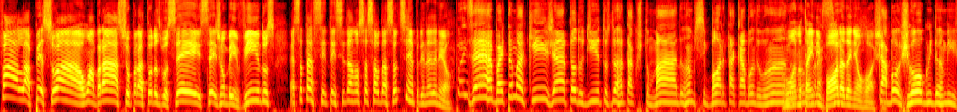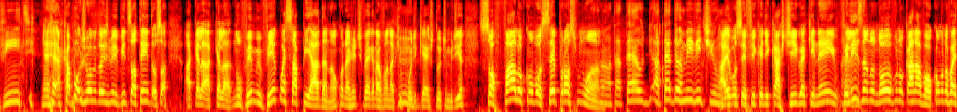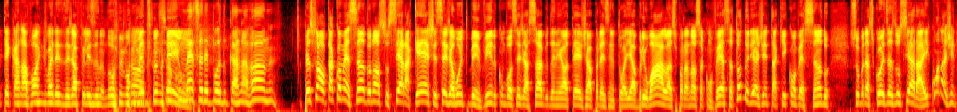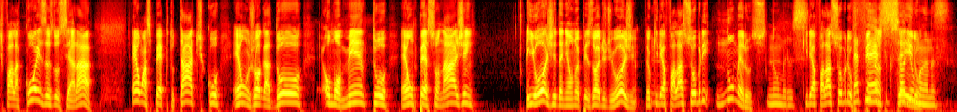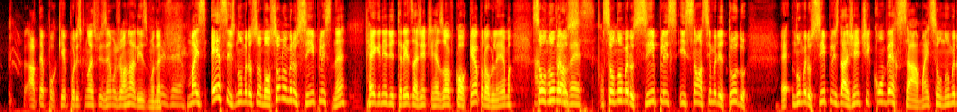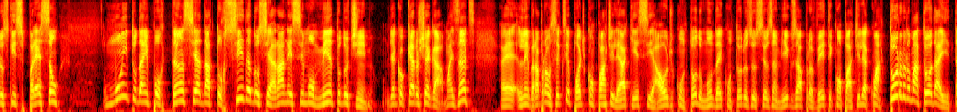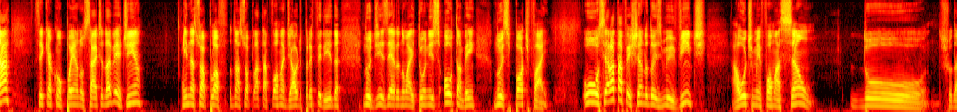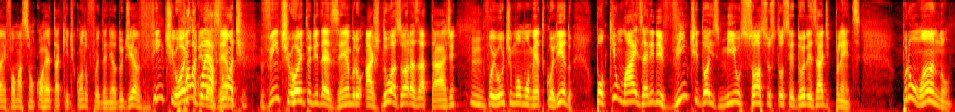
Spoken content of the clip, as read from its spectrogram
Fala pessoal, um abraço para todos vocês, sejam bem-vindos. Essa tá, tem sido a nossa saudação de sempre, né, Daniel? Pois é, rapaz, estamos aqui já todo dia, todos já tá acostumado, vamos embora, tá acabando o ano. O ano tá indo embora, cima. Daniel Rocha. Acabou o jogo em 2020. É, acabou o jogo em 2020, só tem só, aquela aquela não vem me vem com essa piada não, quando a gente estiver gravando aqui hum. o podcast do último dia, só falo com você próximo ano. Pronto, até o, até 2021. Aí você fica de castigo, é que nem ah. feliz ano novo no carnaval. Como não vai ter carnaval, a gente vai desejar feliz ano novo em Pronto, momento nenhum. começa depois do carnaval, né? Pessoal, tá começando o nosso Cearacast, seja muito bem-vindo. Como você já sabe, o Daniel até já apresentou aí, abriu alas para a nossa conversa. Todo dia a gente tá aqui conversando sobre as coisas do Ceará. E quando a gente fala coisas do Ceará, é um aspecto tático, é um jogador, é um momento, é um personagem. E hoje, Daniel, no episódio de hoje, eu queria falar sobre números. Números. Queria falar sobre o Detesto financeiro. Que sou de humanas até porque por isso que nós fizemos jornalismo, né? É. Mas esses números são bons, são números simples, né? Regrinha de três, a gente resolve qualquer problema. São números, são números simples e são acima de tudo é, números simples da gente conversar, mas são números que expressam muito da importância da torcida do Ceará nesse momento do time. Onde é que eu quero chegar? Mas antes, é, lembrar para você que você pode compartilhar aqui esse áudio com todo mundo aí, com todos os seus amigos. Aproveita e compartilha com a turma toda aí, tá? Você que acompanha no site da Verdinha, e na sua, na sua plataforma de áudio preferida, no Deezer, no iTunes ou também no Spotify. O Ceará está fechando 2020. A última informação do. Deixa eu dar a informação correta aqui de quando foi, Daniel. Do dia 28 Fala de é dezembro. 28 de dezembro, às duas horas da tarde. Hum. Foi o último momento colhido. Um pouquinho mais ali de 22 mil sócios torcedores adplentes. Por um ano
